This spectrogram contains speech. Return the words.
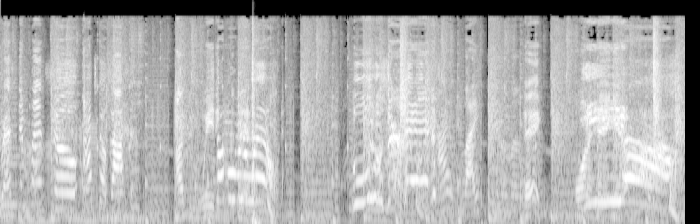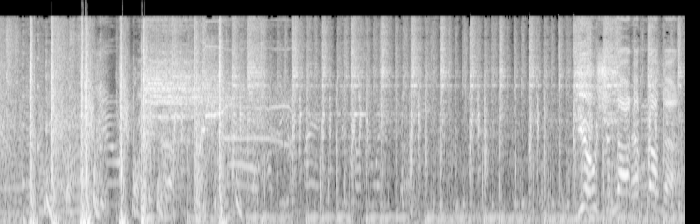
breast implants, so I have to go gossip. I've been waiting Stop for moving this. around. Loser! Head! I like being alone. Hey, wanna hang out? You should not have done that.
